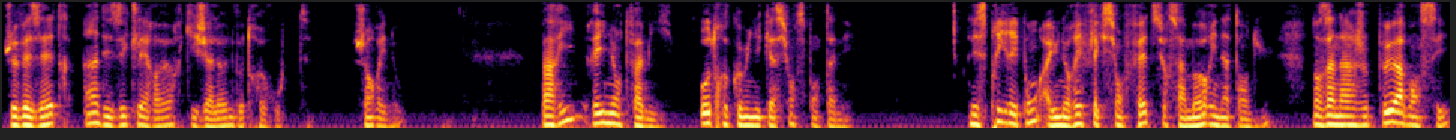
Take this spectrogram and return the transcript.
je vais être un des éclaireurs qui jalonnent votre route. Jean Reynaud. Paris, réunion de famille, autre communication spontanée. L'esprit répond à une réflexion faite sur sa mort inattendue, dans un âge peu avancé,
